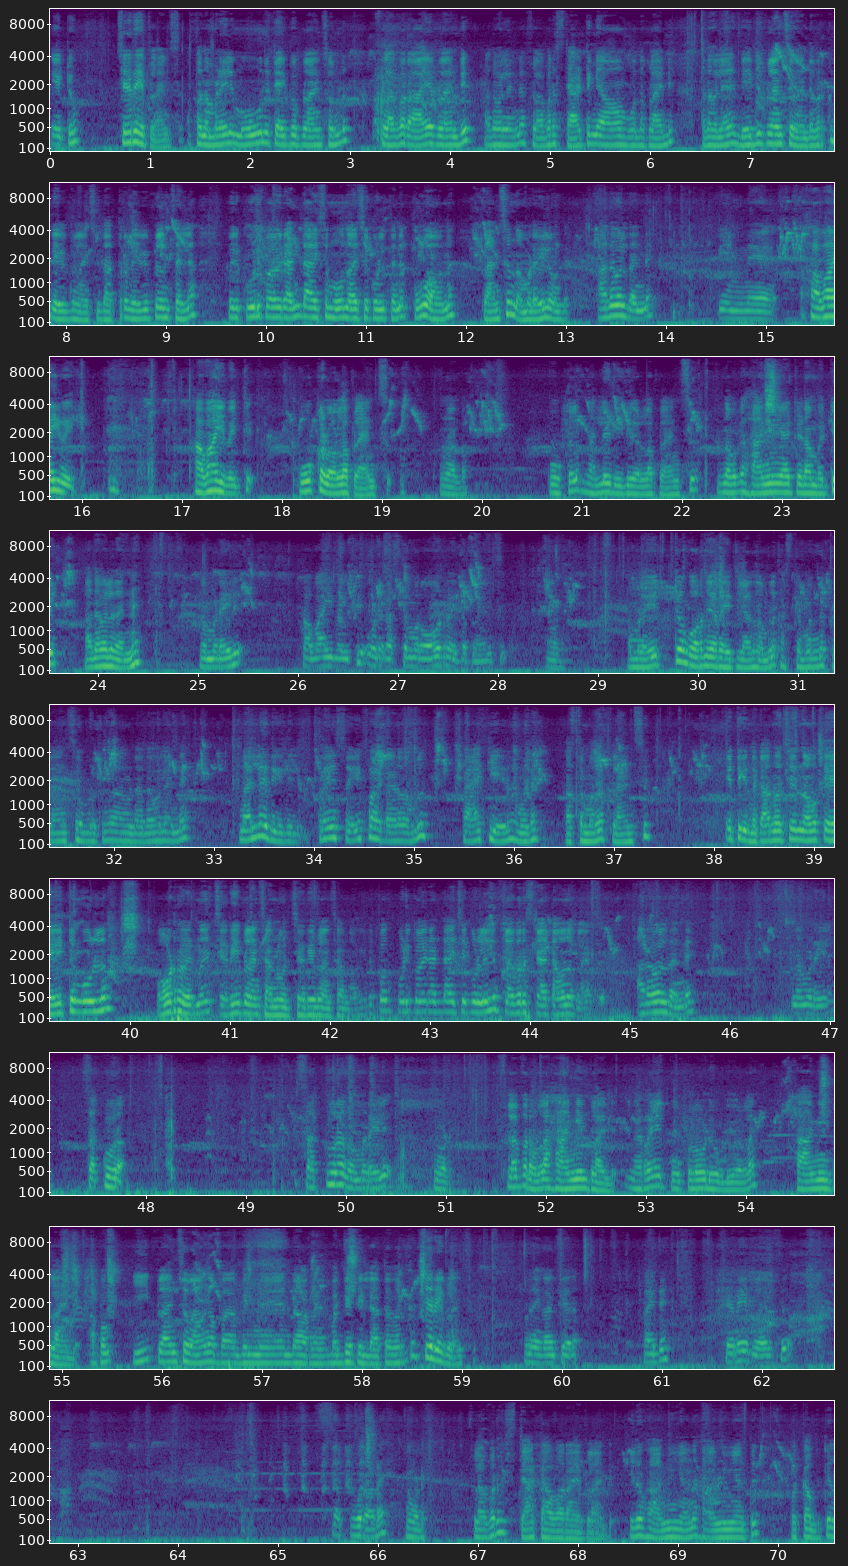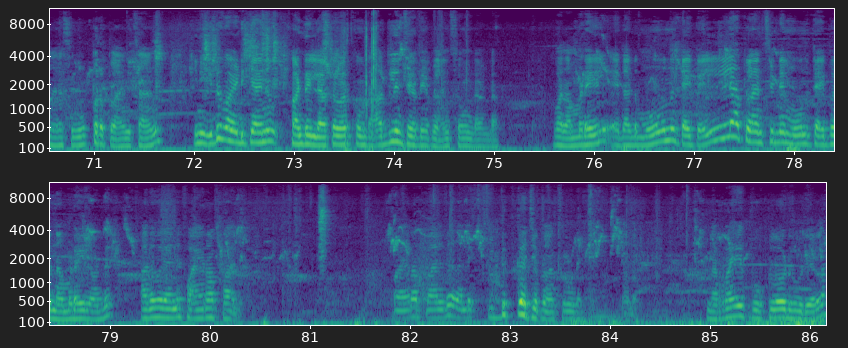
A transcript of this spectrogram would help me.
ഏറ്റവും ചെറിയ പ്ലാന്റ്സ് അപ്പോൾ നമ്മുടെ കയ്യിൽ മൂന്ന് ടൈപ്പ് പ്ലാന്റ്സ് ഉണ്ട്. ഫ്ലവർ ആയ പ്ലാന്റ് അതുപോലെ തന്നെ ഫ്ലവർ സ്റ്റാർട്ടിങ് ആവാൻ പോകുന്ന പ്ലാന്റ് അതുപോലെ തന്നെ ബേബി പ്ലാന്റ്സ് വേണ്ടവർക്ക് ബേബി പ്ലാന്റ്സ് ഇത് അത്ര ബേബി പ്ലാന്റ്സ് അല്ല. ഒരു കൂടിപ്പോയ രണ്ടാഴ്ച മൂന്നാഴ്ചക്കുള്ളിൽ തന്നെ പൂവാവുന്ന പ്ലാന്റ്സ് നമ്മുടെ കയ്യിലുണ്ട്. അതുപോലെ തന്നെ പിന്നെ ഹവായി വൈറ്റ് ഹവായി വൈറ്റ് പൂക്കളുള്ള പ്ലാന്റ്സ് കേട്ടോ പൂക്കൾ നല്ല രീതിയിലുള്ള പ്ലാന്റ്സ് നമുക്ക് ഹാങ്ങിങ് ആയിട്ട് ഇടാൻ പറ്റും. അതുപോലെ തന്നെ നമ്മുടെ കയ്യിൽ ഹവായി വൈറ്റ് ഒരു കസ്റ്റമർ ഓർഡർ ചെയ്ത പ്ലാന്റ്സ് നമ്മൾ ഏറ്റവും കുറഞ്ഞ റേറ്റിലാണ് നമ്മൾ കസ്റ്റമറിന്റെ പ്ലാൻസ് കൊടുക്കുന്നത്. അതുകൊണ്ട് അതുപോലെ തന്നെ നല്ല രീതിയിൽ ഇത്രയും സേഫായിട്ടാണ് നമ്മൾ പാക്ക് ചെയ്ത് നമ്മുടെ കസ്റ്റമറുടെ പ്ലാൻസ് എത്തിക്കുന്നത്. കാരണം വെച്ചാൽ നമുക്ക് ഏറ്റവും കൂടുതലും ഓർഡർ വരുന്നത് ചെറിയ പ്ലാൻസ് ആണ്. ചെറിയ പ്ലാൻസ് ഉണ്ടാവും ഇതിപ്പോൾ കൂടിപ്പോയി രണ്ടാഴ്ചക്കുള്ളിൽ ഫ്ലവർ സ്റ്റാർട്ട് ആവുന്ന പ്ലാൻസ് അതുപോലെ തന്നെ നമ്മുടെ സക്കൂറ സക്കൂറ നമ്മുടെ ഉള്ള ഹാങ്ങിങ് പ്ലാന്റ് നിറയെ പൂക്കളോട് കൂടിയുള്ള ഹാങ്ങിങ് പ്ലാന്റ് അപ്പം ഈ പ്ലാന്റ്സ് വാങ്ങാൻ പിന്നെ എന്താ പറയുക ബഡ്ജറ്റ് ഇല്ലാത്തവർക്ക് ചെറിയ പ്ലാന്റ്സ് ഇവിടെ ഞാൻ കാണിച്ചു തരാം. അതിന്റെ ചെറിയ പ്ലാന്റ്സ് സപ്പൂറാണ് നമ്മുടെ ഫ്ലവർ സ്റ്റാർട്ട് ആവാറായ പ്ലാന്റ് ഇത് ഹാങ്ങിങ് ആണ്. ഹാങ്ങിങ് ആയിട്ട് വെക്കാൻ പറ്റിയ നല്ല സൂപ്പർ പ്ലാന്റ്സ് ആണ്. ഇനി ഇത് മേടിക്കാനും ഫണ്ടില്ലാത്തവർക്കും ഉണ്ട്. അതിലും ചെറിയ പ്ലാന്റ്സും ഉണ്ട് അപ്പോൾ നമ്മുടെ കയ്യിൽ ഏതാണ്ട് മൂന്ന് ടൈപ്പ് എല്ലാ പ്ലാന്റ്സിന്റെയും മൂന്ന് ടൈപ്പ് നമ്മുടെ കയ്യിലുണ്ട്. അതുപോലെ തന്നെ ഫയർ ഓഫ് പാൽ ഫയർ പ്ലാന്റ് നല്ല കിടുക്കച്ച പ്ലാന്റ്സും നിറയെ പൂക്കളോട് കൂടിയുള്ള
